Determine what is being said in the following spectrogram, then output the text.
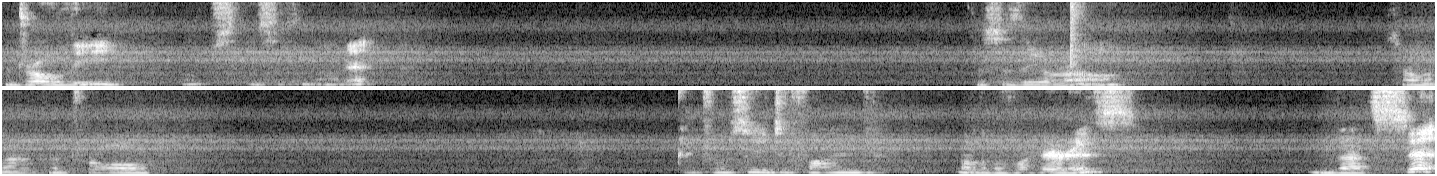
control V, oops, this is not it. This is the URL. So I'm to control Control C to find oh, what I'm looking for. Here it is. That's it.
